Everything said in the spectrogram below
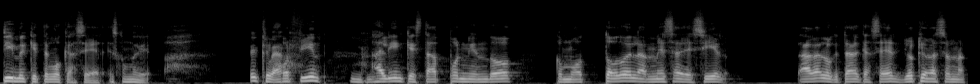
dime qué tengo que hacer. Es como de, "Ah, sí, claro. por fin, alguien que está poniendo como todo en la mesa, decir, hagan lo que tengan que hacer, yo quiero hacer una-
